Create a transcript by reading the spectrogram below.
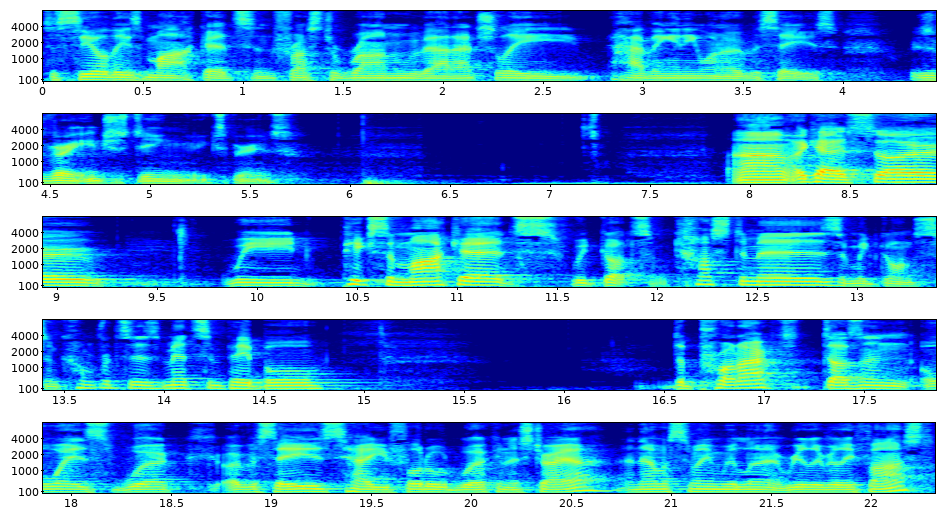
to see all these markets and for us to run without actually having anyone overseas, which is a very interesting experience. Um, okay, so we picked some markets, we got some customers, and we'd gone to some conferences, met some people. The product doesn't always work overseas how you thought it would work in Australia, and that was something we learned really, really fast.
